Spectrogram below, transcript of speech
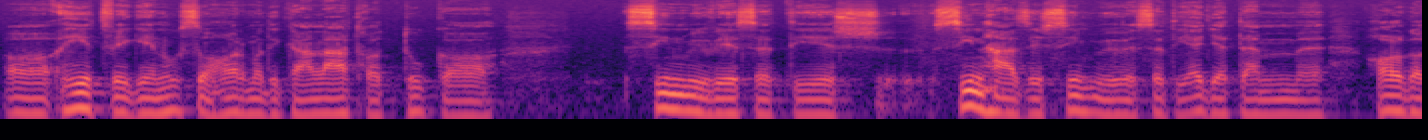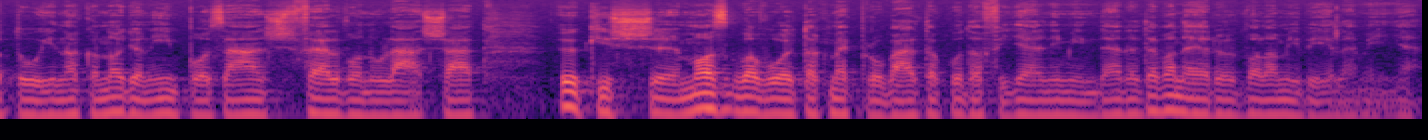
A hétvégén 23-án láthattuk a színművészeti és színház és színművészeti egyetem hallgatóinak a nagyon impozáns felvonulását ők is maszkba voltak, megpróbáltak odafigyelni mindenre, de van erről valami véleménye?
